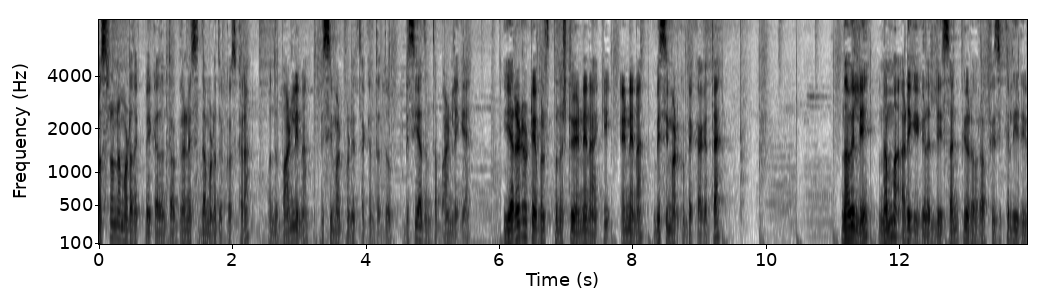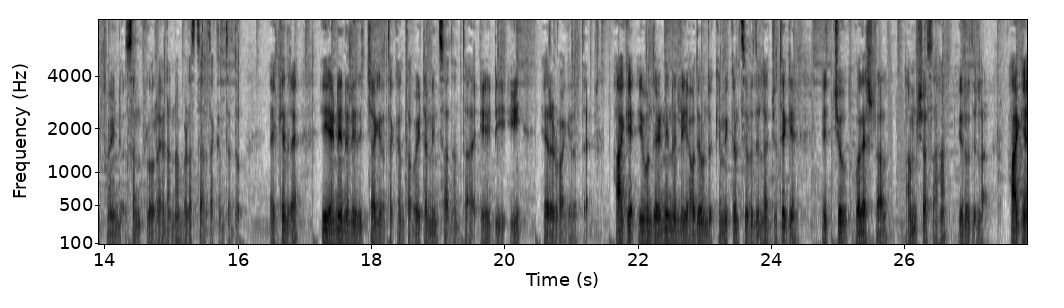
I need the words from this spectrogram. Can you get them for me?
ಮೊಸರನ್ನ ಮಾಡೋದಕ್ಕೆ ಬೇಕಾದಂಥ ಒಗ್ಗರಣೆ ಸಿದ್ಧ ಮಾಡೋದಕ್ಕೋಸ್ಕರ ಒಂದು ಬಾಣಲಿನ ಬಿಸಿ ಮಾಡ್ಕೊಂಡಿರ್ತಕ್ಕಂಥದ್ದು, ಬಿಸಿಯಾದಂಥ ಬಾಣಲಿಗೆ ಎರಡು ಟೇಬಲ್ ಸ್ಪೂನಷ್ಟು ಎಣ್ಣೆನ ಹಾಕಿ ಎಣ್ಣೆನ ಬಿಸಿ ಮಾಡ್ಕೋಬೇಕಾಗತ್ತೆ. ನಾವಿಲ್ಲಿ ನಮ್ಮ ಅಡಿಗೆಗಳಲ್ಲಿ ಸನ್ಪ್ಯೂರ್ ಅವರ ಫಿಸಿಕಲಿ ರಿಫೈನ್ಡ್ ಸನ್ಫ್ಲವರ್ ಆಯಿಲನ್ನು ಬಳಸ್ತಾ ಇರ್ತಕ್ಕಂಥದ್ದು. ಏಕೆಂದರೆ ಈ ಎಣ್ಣೆಯಲ್ಲಿ ರಿಚ್ ಆಗಿರತಕ್ಕಂಥ ವೈಟಮಿನ್ಸ್ ಆದಂಥ ಎ ಡಿ ಇ ಹೇರಳವಾಗಿರುತ್ತೆ. ಹಾಗೆ ಈ ಒಂದು ಎಣ್ಣೆಯಲ್ಲಿ ಯಾವುದೇ ಒಂದು ಕೆಮಿಕಲ್ಸ್ ಇರೋದಿಲ್ಲ ಜೊತೆಗೆ ಹೆಚ್ಚು ಕೊಲೆಸ್ಟ್ರಾಲ್ ಅಂಶ ಸಹ ಇರೋದಿಲ್ಲ ಹಾಗೆ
